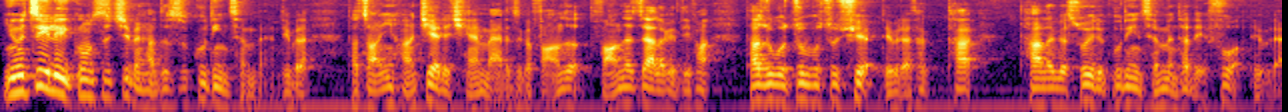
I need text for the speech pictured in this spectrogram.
因为这一类公司基本上都是固定成本，对不对？他找银行借的钱买的这个房子，房子在那个地方，他如果租不出去，对不对？他他他那个所有的固定成本他得付，对不对？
